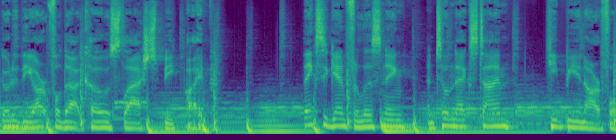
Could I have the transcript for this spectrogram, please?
go to theartful.co slash speakpipe. Thanks again for listening. Until next time, Keep being artful.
